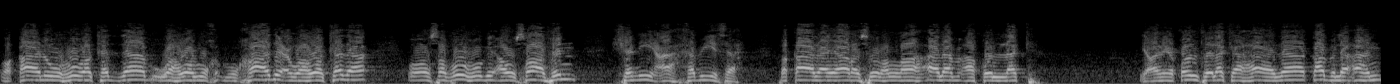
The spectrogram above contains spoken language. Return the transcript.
وقالوا هو كذاب وهو مخادع وهو كذا ووصفوه بأوصاف شنيعة خبيثة. فقال يا رسول الله ألم أقل لك يعني قلت لك هذا قبل أن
